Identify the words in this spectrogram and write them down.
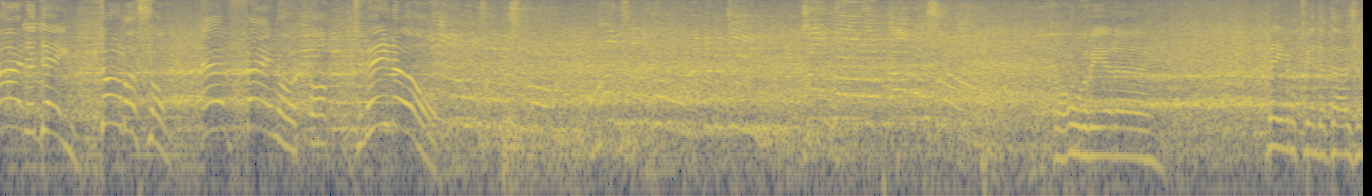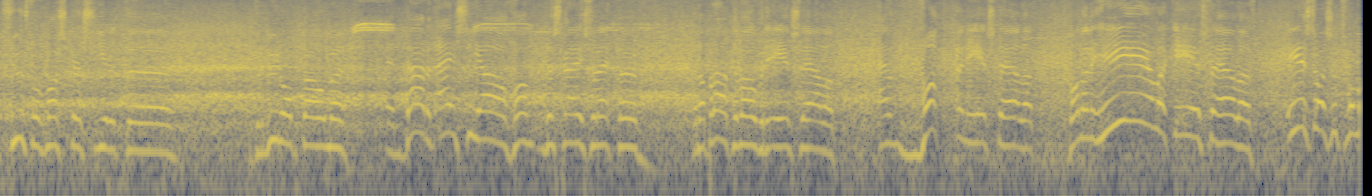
daar de Deen. Thomasson. En Feyenoord op 2-0. Zo ongeveer eh, 29.000 zuurstofmaskers hier het eh, tribune opkomen. En daar het eindsignaal van de scheidsrechter. En dan praten we over de eerste helft. En wat een eerste helft. Wat een heerlijke eerste helft. Eerst was het Van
